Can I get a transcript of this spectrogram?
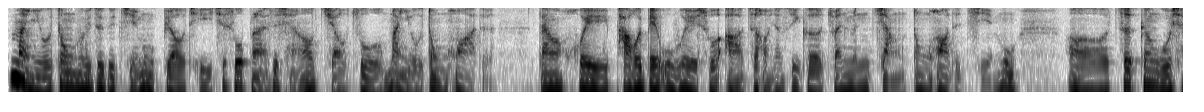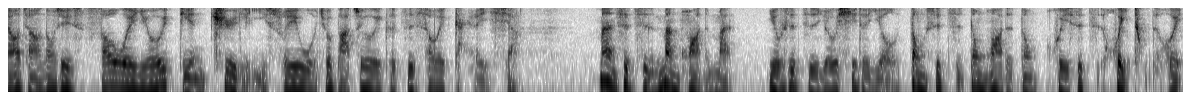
漫游动会这个节目标题，其实我本来是想要叫做漫游动画的，但会怕会被误会说啊，这好像是一个专门讲动画的节目。呃，这跟我想要讲的东西稍微有一点距离，所以我就把最后一个字稍微改了一下。漫是指漫画的漫。游是指游戏的游，动是指动画的动，绘是指绘图的绘。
